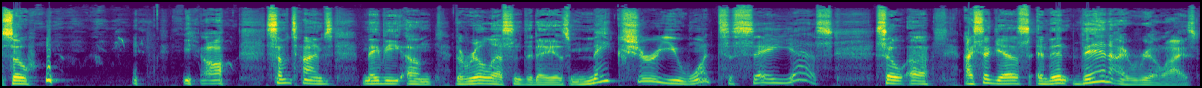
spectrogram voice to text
So you know, sometimes maybe um, the real lesson today is make sure you want to say yes. So uh, I said yes, and then then I realized,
